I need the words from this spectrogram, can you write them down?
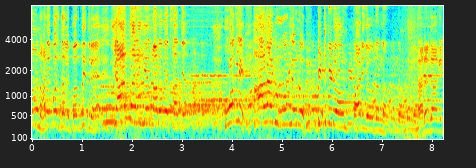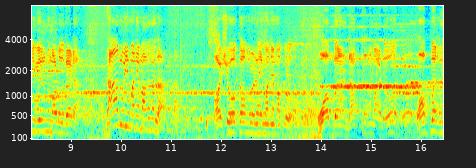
ಅವನು ಹಣೆ ಬರ್ದಲ್ಲಿ ಬರ್ದಿದ್ರೆ ಯಾರ ತಾನೇ ಏನ್ ಮಾಡೋದಕ್ಕೆ ಸಾಧ್ಯ? ಹೋಗ್ಲಿ, ಹಾಳಾಗಿ ಹೋಗ್ಲಿ ಅವನು ಬಿಟ್ಟು ಬಿಡು ಅವನ ಪಾಡಿಗೆ ಅವನನ್ನ. ನನಗಾಗಿ ನೀವೇನನ್ನು ಮಾಡೋದು ಬೇಡ. ನಾನು ಈ ಮನೆ ಮಗನಲ್ಲ. ಅಶೋಕ ಮುರಳಿ ಮನೆ ಮಕ್ಕಳು. ಒಬ್ಬನ ಒಬ್ಬರನ್ನ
